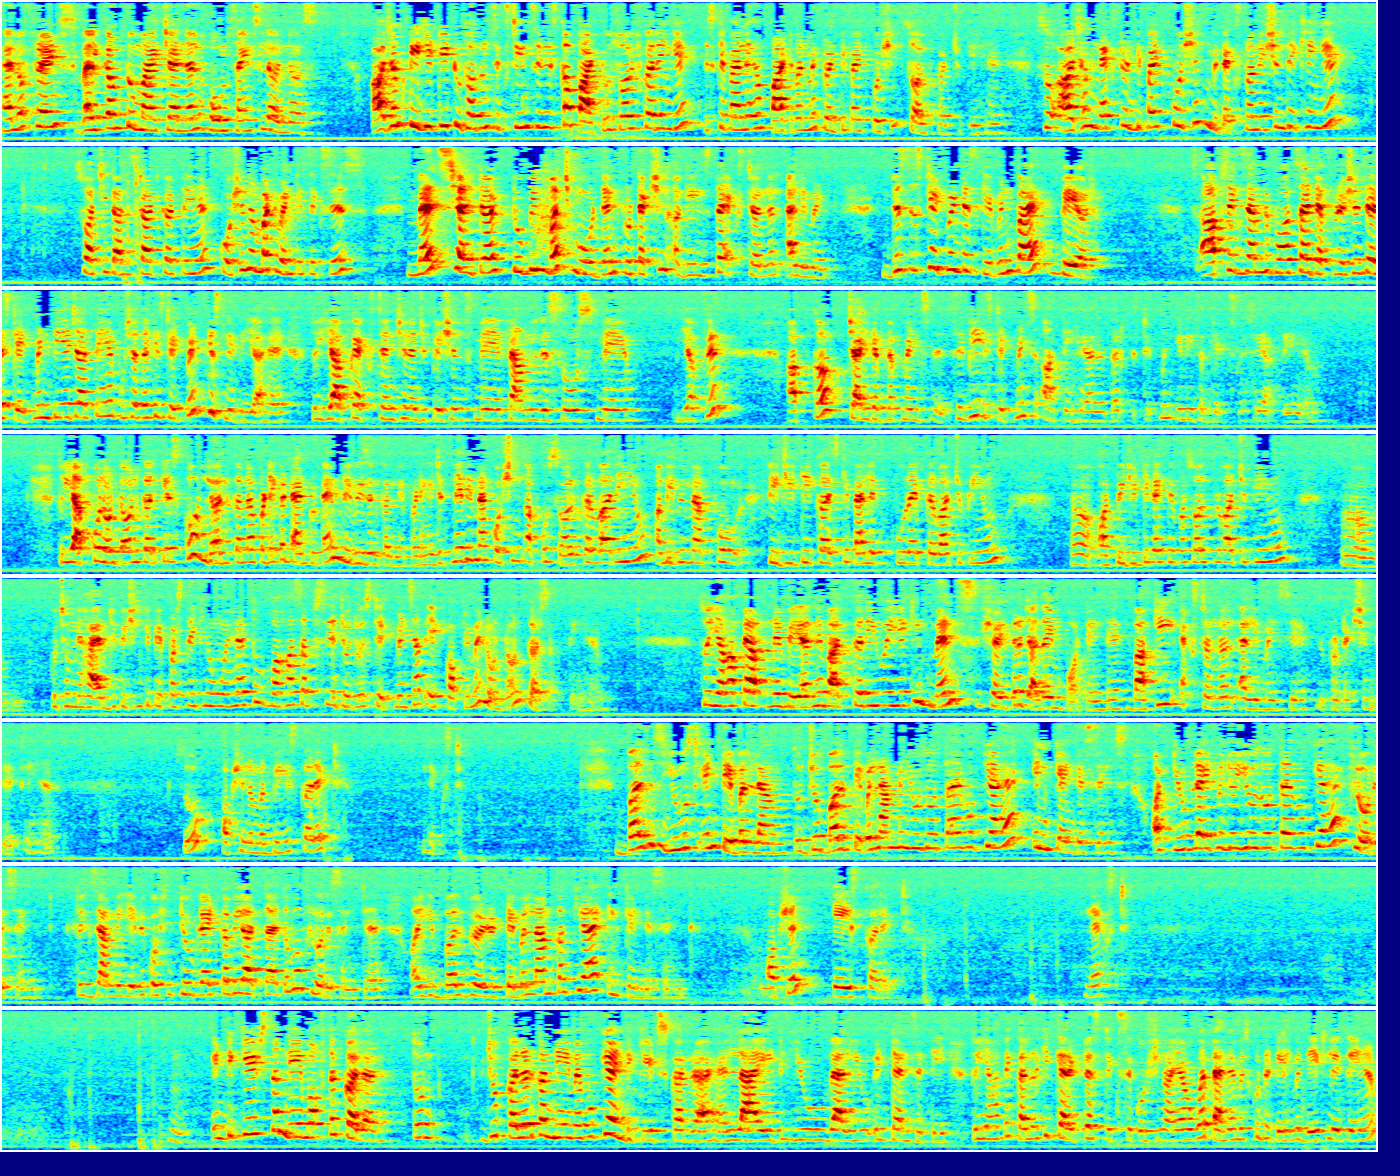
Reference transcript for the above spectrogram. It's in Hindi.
Hello friends welcome to my channel home science learners आज हम टीजीटी 2016 सीरीज़ का पार्ट टू सॉल्व करेंगे। इसके पहले हम पार्ट वन में 25 क्वेश्चन सॉल्व कर चुके हैं। सो so, आज हम नेक्स्ट 25 क्वेश्चन विद एक्सप्लेनेशन देखेंगे। सो अच्छी क्लास स्टार्ट करते हैं। Question number 26 is man's shelter to be much more than protection against the external element this statement is given by Bayer आपसे एग्ज़ाम में बहुत सारे डेफिनेशन या स्टेटमेंट दिए जाते हैं। पूछा था कि स्टेटमेंट किसने दिया है? तो ये आपका एक्सटेंशन एजुकेशन में फैमिली रिसोर्स में, या फिर आपका चाइल्ड डेवलपमेंट से भी स्टेटमेंट्स आते हैं, ज़्यादातर स्टेटमेंट इन्हीं सब्जेक्ट्स में से आते हैं। तो ये आपको नोट डाउन करके इसको लर्न करना पड़ेगा टाइम टू टाइम रिवीजन करने पड़ेंगे। जितने भी मैं क्वेश्चन आपको सॉल्व करवा रही हूँ, अभी भी मैं आपको टीजीटी का इसके पहले पूरा एक करवा चुकी हूँ और पीजीटी का एक पेपर सॉल्व करवा चुकी हूँ कुछ हमने हायर एजुकेशन के पेपर्स देखे हुए हैं तो वहाँ सबसे जो जो स्टेटमेंट्स आप एक कॉपी में नोट डाउन कर सकते हैं। सो so, यहाँ पे आपने बेयर ने बात करी हुई है कि मेंस शेल्टर ज़्यादा इंपॉर्टेंट है बाकी एक्सटर्नल एलिमेंट से जो प्रोटेक्शन देते हैं। So option number B is correct next bulb is use in table lamp तो जो बल्ब टेबल लैम्प में यूज़ होता है वो क्या है? इनकेंडेसेंस और ट्यूबलाइट में जो यूज़ होता है वो क्या है? फ्लोरेसेंट तो एग्ज़ाम में ये भी क्वेश्चन ट्यूबलाइट का भी आता है तो वो फ्लोरिसेंट है। और ये बल्ब टेबल लैम्प का क्या है? Incandescent option A is correct next indicates the name of the colour तो जो कलर का नेम है, वो क्या इंडिकेट्स कर रहा है? लाइट यू वैल्यू इंटेंसिटी तो यहाँ पे कलर की कैरेक्टरिस्टिक्स से क्वेश्चन आया हुआ है। पहले हम इसको डिटेल में देख लेते हैं।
